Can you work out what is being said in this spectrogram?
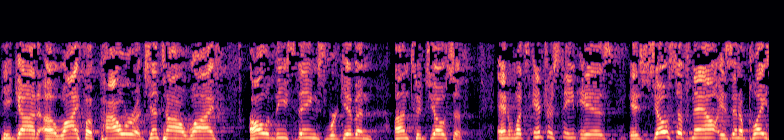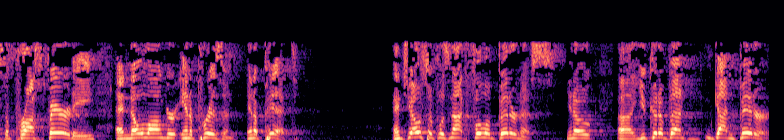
He got a wife of power, a Gentile wife. All of these things were given unto Joseph. And what's interesting is, is Joseph now is in a place of prosperity and no longer in a prison, in a pit. And Joseph was not full of bitterness. You know, uh, you could have been, gotten bitter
